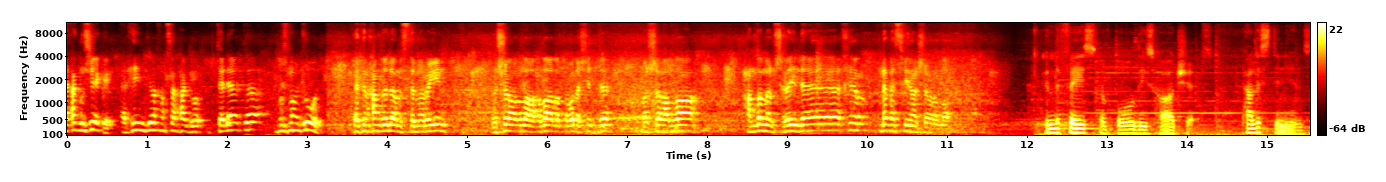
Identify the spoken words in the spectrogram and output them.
كان حقه شيكل الحين جاب خمسة حقه ثلاثة مش موجود. لكن الحمد لله مستمرين. ما شاء الله. الله لا طول شدة. ما شاء الله. حنضلنا مشغلين لآخر نفس فينا إن شاء الله. In the face of all these hardships, Palestinians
